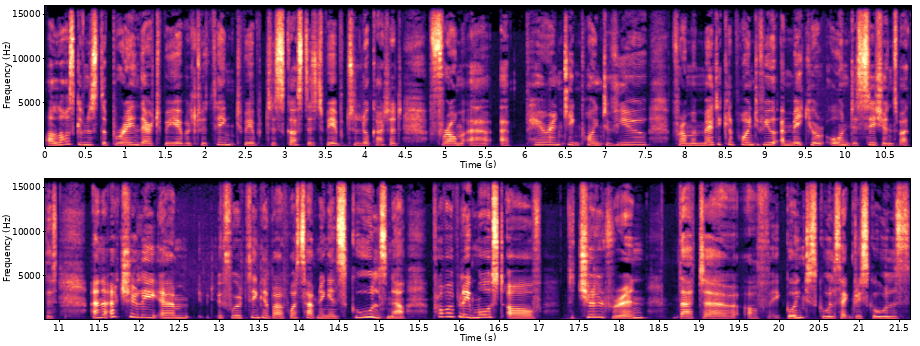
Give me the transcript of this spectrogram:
Allah has given us the brain there to be able to think, to be able to discuss this, to be able to look at it from a, a parenting point of view, from a medical point of view, and make your own decisions about this. And actually, um, if we're thinking about what's happening in schools now, probably most of the children that uh, of going to school, secondary schools,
